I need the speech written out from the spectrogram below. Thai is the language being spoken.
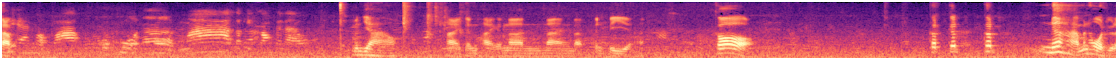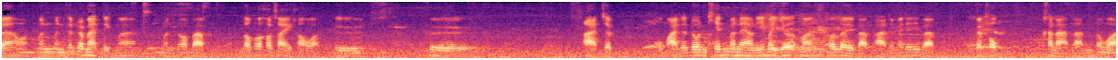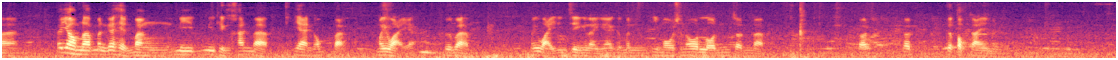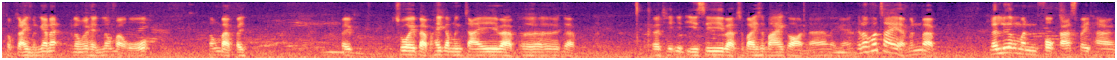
ครับที่แอนบอกว่าโหดโหดมากจะปิดกล้องไปแล้ว มันยาว ถ่ายกันถ่ายกันนานนานแบบเป็นปีอะฮะก็ก็ก็ก็เนื้อหามันโหดอยู่แล้วอะมันมันก็ดรามาติกมาก มันก็แบบเราก็เข้าใจเขาอะ คือ คือ อาจจะผมอาจจะโดนเค้นมาแนวนี้มาเยอะมั้งก็เลยแบบอาจจะไม่ได้แบบกระทบขนาดนั้น แต่ว่า ก็ยอมรับมันก็เห็นบางมีมีถึงขั้นแบบพี่แอนเขาแบบไม่ไหวอะคือแบบไม่ไหวจริง ๆ อะไรเงี้ยคือมันอิโมชันอลล้นจนแบบก็ก็ก็ตกใจเหมือนตกใจเหมือนกันนะเราก็เห็นต้องแบบโอ้โหต้องแบบไป ไปช่วยแบบให้กำลังใจแบบ เออแบบเออ take it easy แบบสบายๆก่อนนะอะไรเงี้ยเราเข้าใจอะมันแบบ แล้วเรื่องมันโฟกัสไปทาง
